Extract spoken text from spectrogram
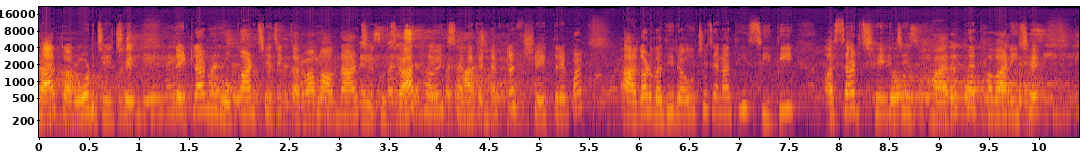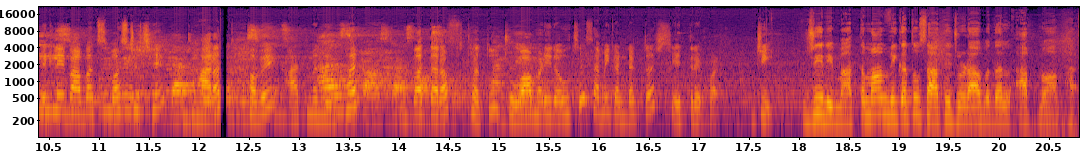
હજાર કરોડ જે છે, તેટલાનું રોકાણ છે. જે કરવામાં આવનાર છે ગુજરાત, હવે સેમિકન્ડક્ટર ક્ષેત્રે પણ આગળ વધી રહ્યું છે, જેનાથી સીધી અસર છે જે ભારતને થવાની છે, એટલે બાબત સ્પષ્ટ છે. ભારત હવે આત્મનિર્ભર તરફ થતું જોવા મળી રહ્યું છે સેમિકન્ડક્ટર ક્ષેત્રે પણ. જી. જી તમામ વિગતો સાથે જોડાવા બદલ આપનો આભાર.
